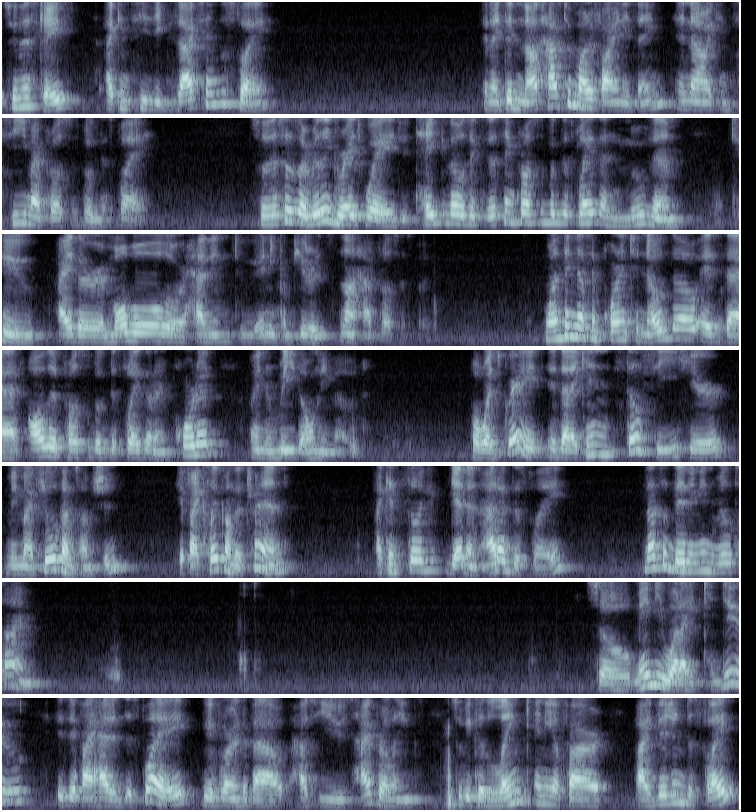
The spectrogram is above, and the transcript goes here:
So in this case, I can see the exact same display, and I did not have to modify anything, and now I can see my process book display. So this is a really great way to take those existing process book displays and move them to either mobile or having to any computer that does not have ProcessBook. One thing that's important to note though is that all the ProcessBook displays that are imported are in read-only mode. But what's great is that I can still see here my fuel consumption. If I click on the trend, I can still get an ad hoc display. That's updating in real time. So maybe what I can do is if I had a display, we've learned about how to use hyperlinks, so we could link any of our PI Vision display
